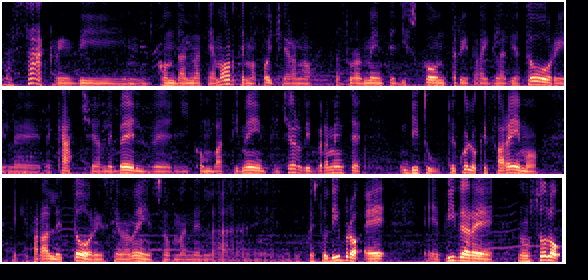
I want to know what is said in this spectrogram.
massacri di, condannati a morte, ma poi c'erano naturalmente gli scontri tra i gladiatori, le, le cacce alle belve, i combattimenti, c'era di, veramente di tutto. E quello che faremo e che farà il lettore insieme a me insomma nella, in questo libro è, è, vivere non solo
